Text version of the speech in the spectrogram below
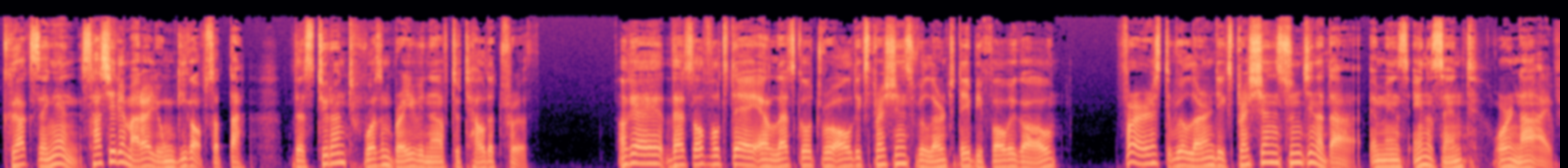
그 학생은 사실을 말할 용기가 없었다. The student wasn't brave enough to tell the truth. Okay, that's all for today, and let's go through all the expressions we learned today before we go. First, we'll learn the expression 순진하다. It means innocent or naive.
